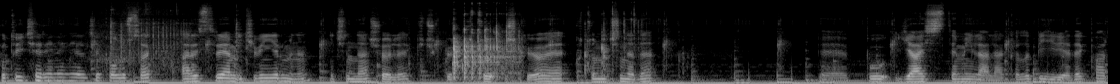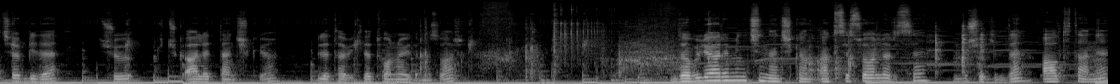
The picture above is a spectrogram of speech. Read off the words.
Kutu içeriğine gelecek olursak RS3M 2020'nin içinden şöyle küçük bir kutu çıkıyor ve kutunun içinde de e, bu yay sistemi ile alakalı bir yedek parça bir de şu küçük aletten çıkıyor. Bir de tabii ki de tornavidamız var. WRM'in içinden çıkan aksesuarlar ise bu şekilde 6 tane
